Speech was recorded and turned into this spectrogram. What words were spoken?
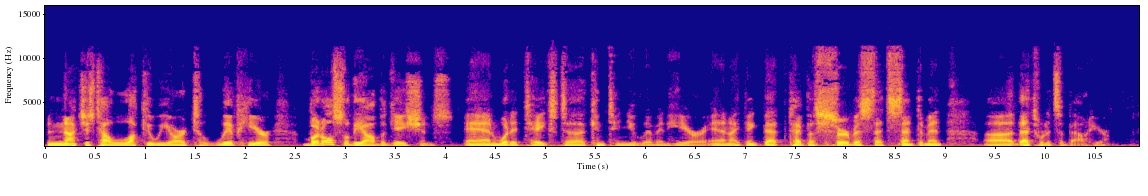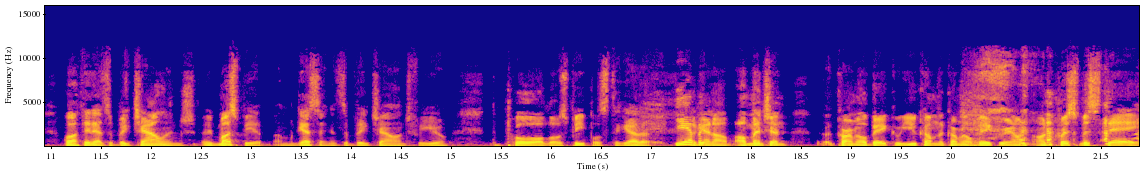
not just how lucky we are to live here, but also the obligations and what it takes to continue living here. And I think that type of service, that sentiment, uh, that's what it's about here. Well, I think that's a big challenge. It must be. I'm guessing it's a big challenge for you to pull all those peoples together. Yeah, but- Again, I'll, I'll mention uh, Carmel Bakery. You come to Carmel Bakery on, on Christmas Day,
